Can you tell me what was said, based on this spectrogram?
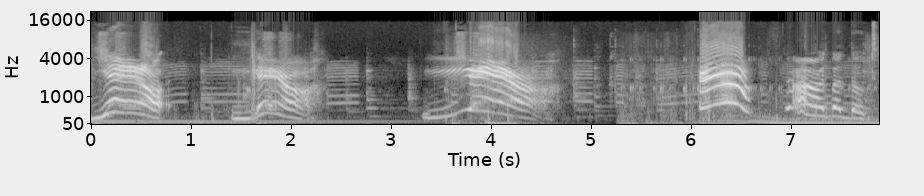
Yeah! Yeah! Yeah! Ah, ik ben dood.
